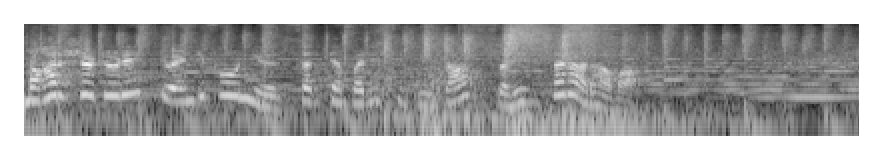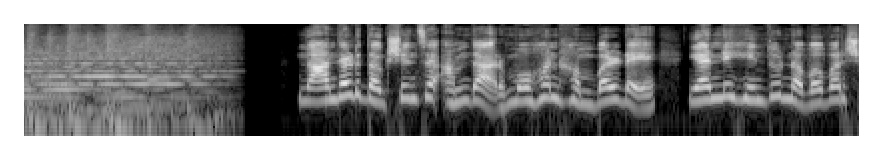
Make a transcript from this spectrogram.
Maharashtra today twenty four news सत्य परिस्थितीचा सविस्तर आढावा. नांदेड दक्षिणचे आमदार मोहन हंबर्डे यांनी हिंदू नववर्ष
